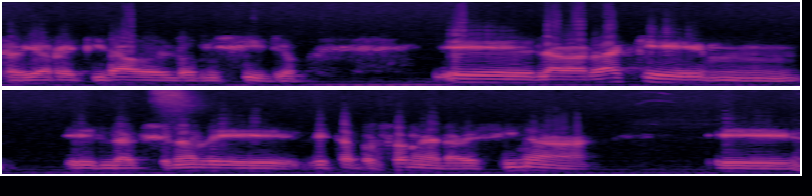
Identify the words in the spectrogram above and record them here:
había retirado del domicilio. Eh, la verdad que mm, el accionar de, esta persona, de la vecina, eh,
